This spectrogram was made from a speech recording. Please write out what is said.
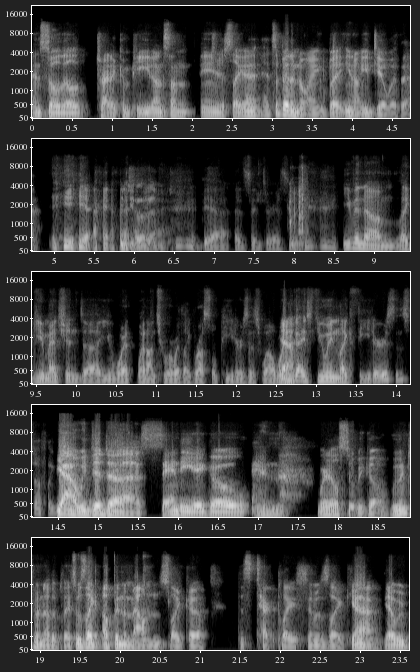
and so they'll try to compete on some and you're just like eh, it's a bit annoying but you know you deal with it. Yeah. You deal with it. Yeah that's interesting. Even um like you mentioned uh you went went on tour with like russell peters as well. Were yeah. you guys doing like theaters and stuff like that? yeah that? we did uh san diego and where else did we go? We went to another place. It was like up in the mountains like uh this tech place. It was like yeah yeah we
